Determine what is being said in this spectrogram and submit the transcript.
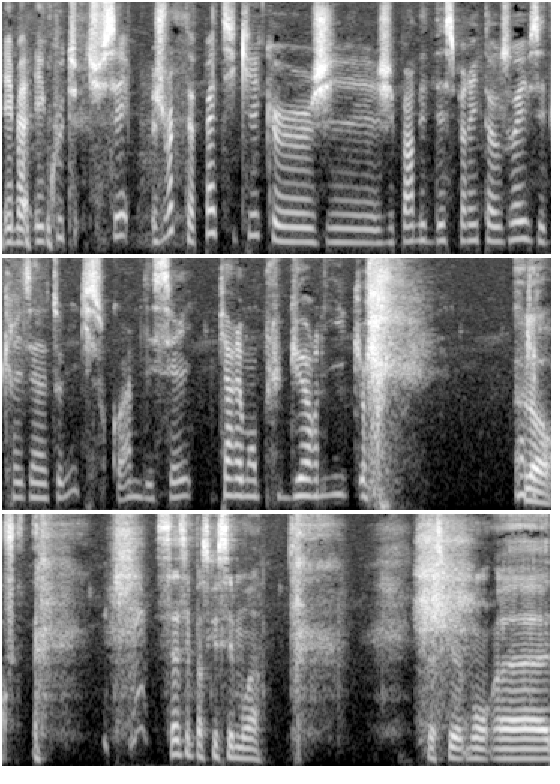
Eh ben, écoute, tu sais, je vois que t'as pas tiqué que j'ai parlé de Desperate Housewives et de Grey's Anatomy, qui sont quand même des séries carrément plus girly que. Alors, ça c'est parce que c'est moi. Parce que bon, euh,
